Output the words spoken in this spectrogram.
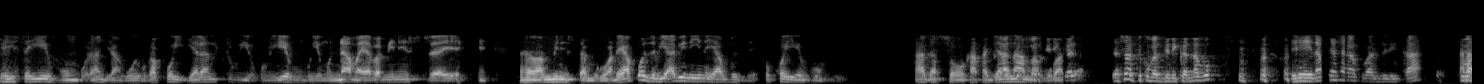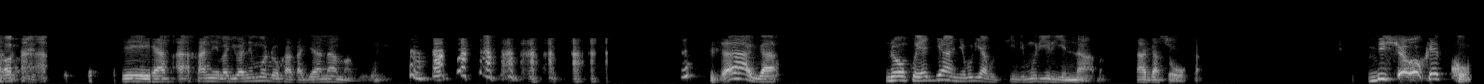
yahise yivumbura ngira ngo wibuka ko yaranatubiye ukuntu yivumbuye mu nama y'abaminisita mu rwanda. Yakoze bya binini yavuze uko yivumbuye agasohoka akajyana n'amaguru yashatse kubazirika nabo? Eh nabwo yashaka kubazirika eh akane bajwa ne modoka kajana amagulu kaaga n'okwo yajjanye buli abutindi muli eryennaaba agasooka bisobokekko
